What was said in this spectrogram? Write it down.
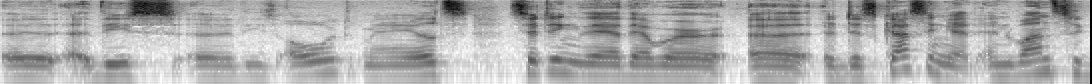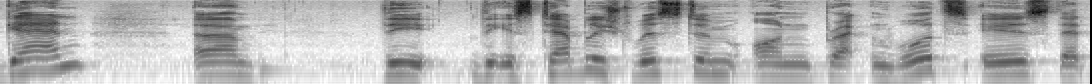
uh these uh, these old males sitting there, they were uh, discussing it, and once again. Um, the, the established wisdom on Bretton Woods is that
